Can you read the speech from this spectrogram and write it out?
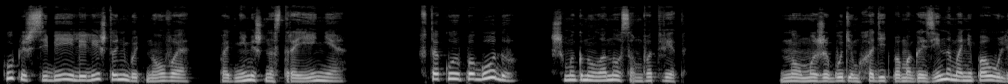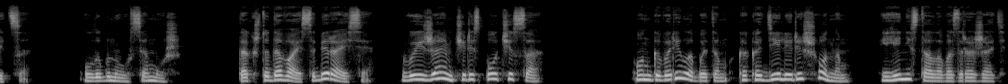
Купишь себе или Лили что-нибудь новое, поднимешь настроение». «В такую погоду?» — шмыгнула носом в ответ. «Но мы же будем ходить по магазинам, а не по улице», — улыбнулся муж. «Так что давай, собирайся. Выезжаем через полчаса». Он говорил об этом как о деле решенном, и я не стала возражать,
